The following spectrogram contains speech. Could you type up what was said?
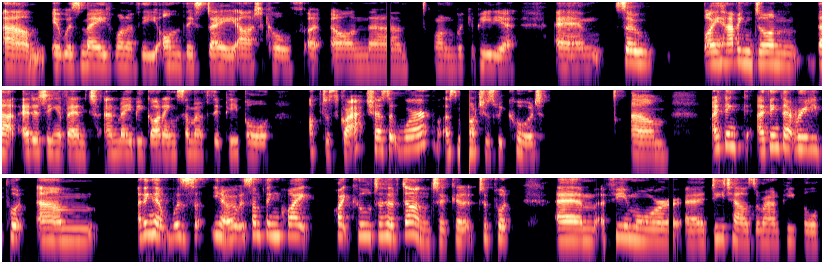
Um, it was made one of the on this day articles uh, on um, on Wikipedia. Um, so by having done that editing event and maybe getting some of the people up to scratch, as it were, as much as we could, um, I think I think that really put. I think that was you know it was something quite quite cool to have done to to put um, a few more uh, details around people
